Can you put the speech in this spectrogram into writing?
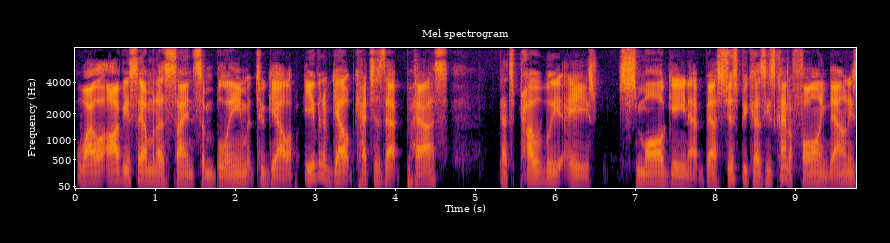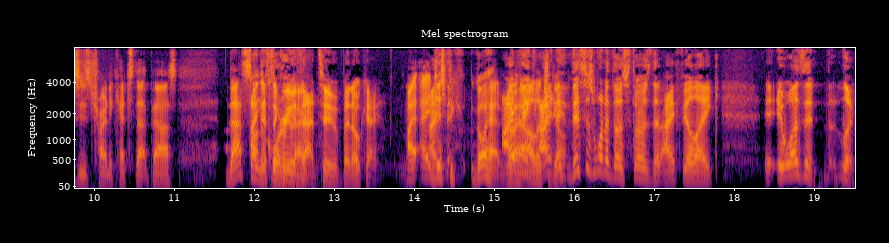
while obviously I'm going to assign some blame to Gallup, even if Gallup catches that pass, that's probably a small gain at best, just because he's kind of falling down as he's trying to catch that pass. That's on I disagree with that too, but okay. I, I I just thi- bec- go ahead. Go I ahead. I'll let you I- go. this is one of those throws that I feel like it wasn't. Look,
